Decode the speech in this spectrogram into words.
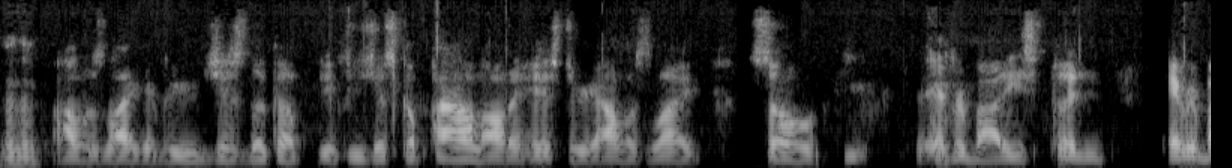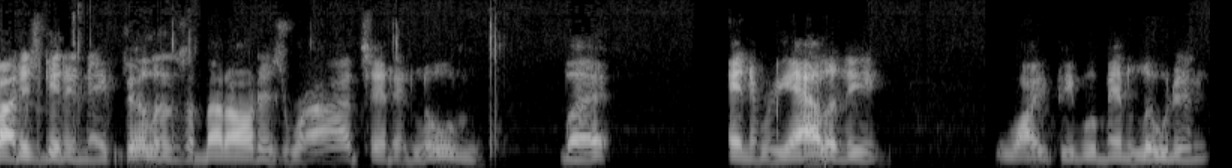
Mm-hmm. I was like, if you just look up, if you just compile all the history, I was like, so everybody's putting, everybody's getting their feelings about all this rioting and looting, but in reality, white people have been looting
